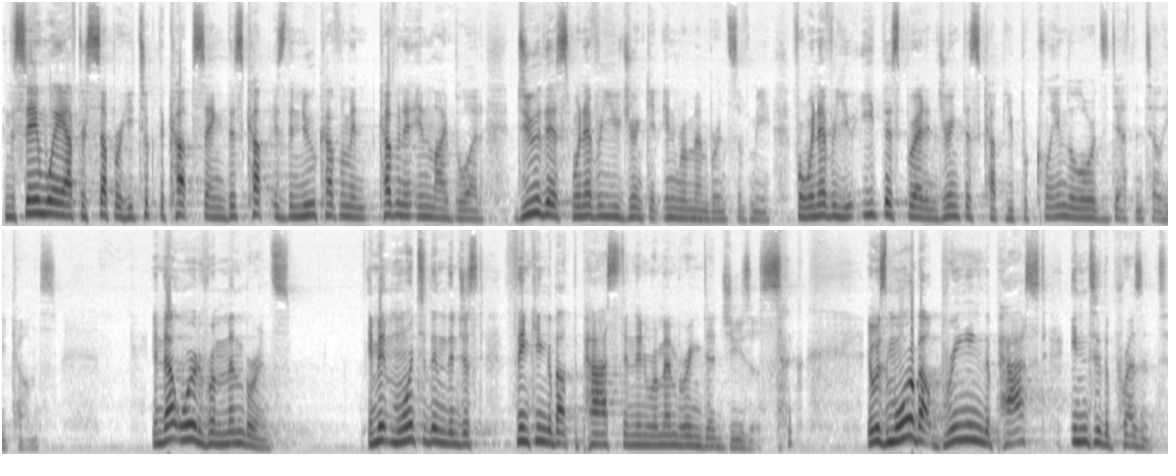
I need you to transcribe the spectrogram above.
In the same way, after supper, he took the cup, saying, This cup is the new covenant, covenant in my blood. Do this whenever you drink it in remembrance of me. For whenever you eat this bread and drink this cup, you proclaim the Lord's death until he comes. In that word, remembrance, it meant more to them than just thinking about the past and then remembering dead Jesus. It was more about bringing the past into the present.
